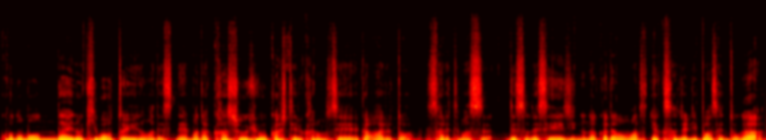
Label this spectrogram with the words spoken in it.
この問題の規模というのはですね、まだ過小評価している可能性があるとされてます。ですので、成人の中でもまず約32%が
